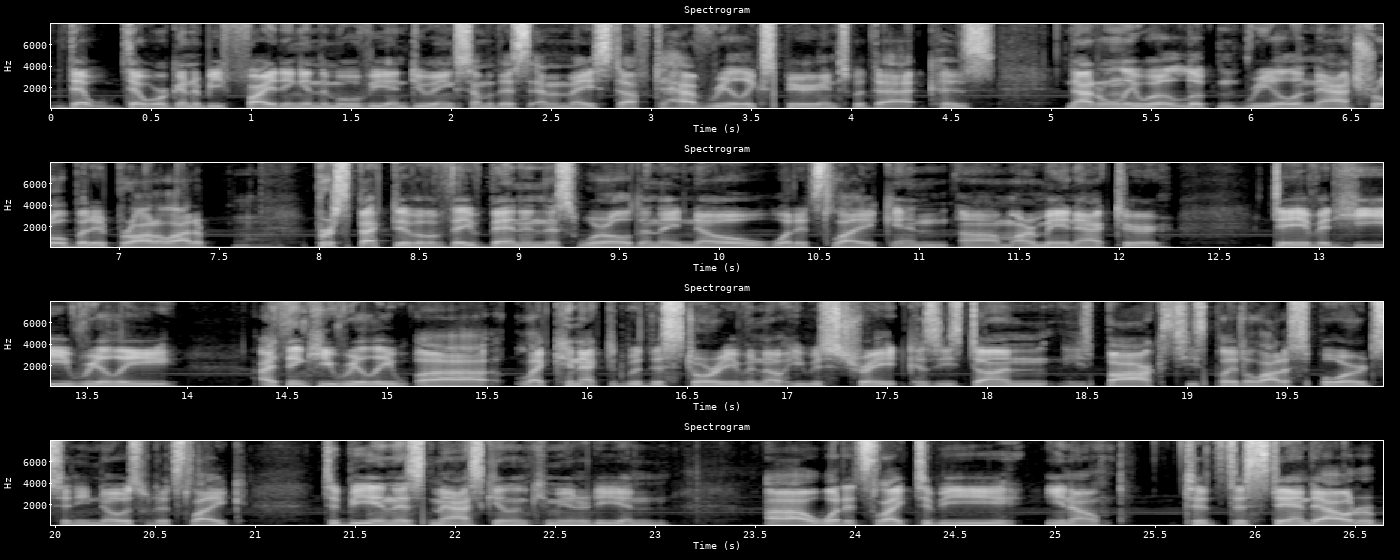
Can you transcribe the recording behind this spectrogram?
that that were going to be fighting in the movie and doing some of this MMA stuff, to have real experience with that. Because not only will it look real and natural, but it brought a lot of perspective of they've been in this world and they know what it's like. And um, our main actor, David, he really. I think he really uh, like connected with this story, even though he was straight, because he's done, he's boxed, he's played a lot of sports, and he knows what it's like to be in this masculine community and uh, what it's like to be, you know, to, to stand out or,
